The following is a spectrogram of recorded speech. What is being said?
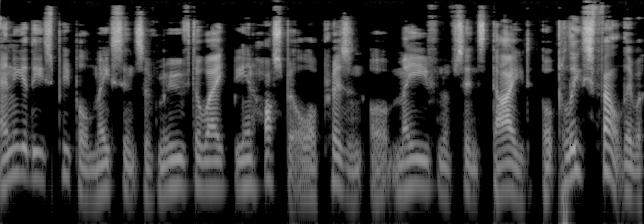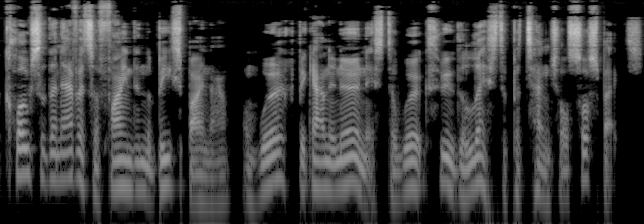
any of these people may since have moved away, be in hospital or prison, or may even have since died. But police felt they were closer than ever to finding the beast by now, and work began in earnest to work through the list of potential suspects.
